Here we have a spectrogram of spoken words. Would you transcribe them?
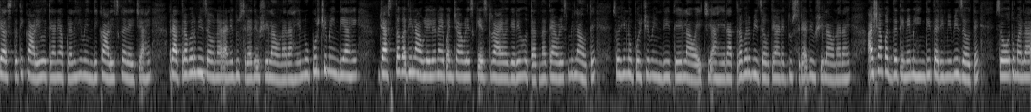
जास्त ती काळी होते आणि आपल्याला ही मेहंदी काळीच करायची आहे. रात्रभर भिजवणार आणि दुसऱ्या दिवशी लावणार आहे. नुपूरची मेहंदी आहे. जास्त कधी लावलेले नाही पण ज्यावेळेस केस ड्राय वगैरे होतात ना त्यावेळेस मी लावते. सो ही नुपूरची मेहंदी इथे लावायची आहे. रात्रभर भिजवते आणि दुसऱ्या दिवशी लावणार आहे. अशा पद्धतीने मेहंदी तरी मी भिजवते. सो तुम्हाला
